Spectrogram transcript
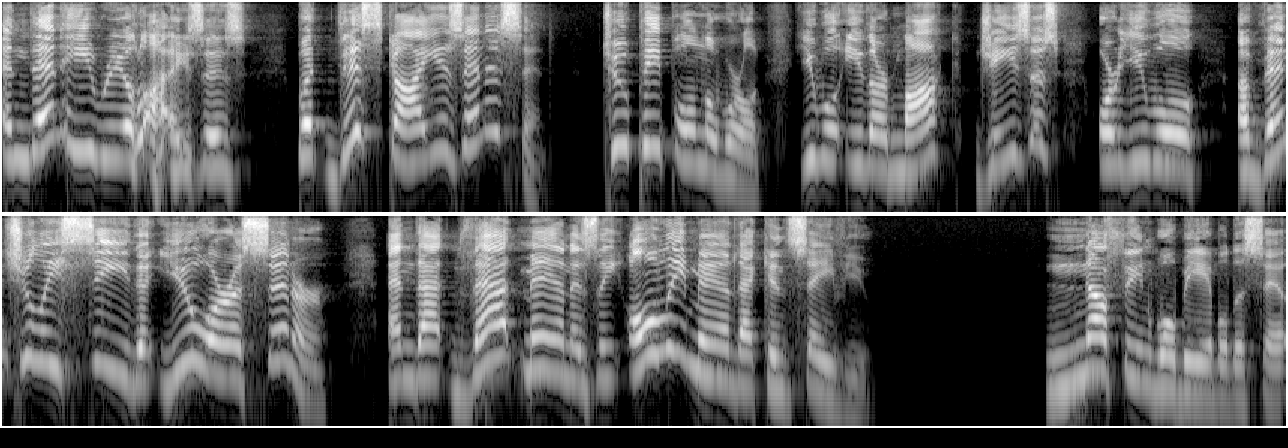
And then he realizes, but this guy is innocent. Two people in the world. You will either mock Jesus or you will eventually see that you are a sinner and that that man is the only man that can save you. Nothing will be able to save.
